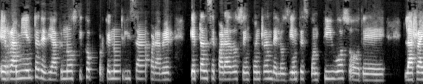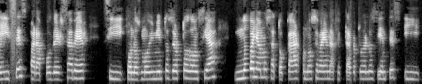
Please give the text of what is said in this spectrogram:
herramienta de diagnóstico, ¿por qué no utilizar para ver qué tan separados se encuentran de los dientes contiguos o de las raíces para poder saber si con los movimientos de ortodoncia no vayamos a tocar o no se vayan a afectar otro de los dientes y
